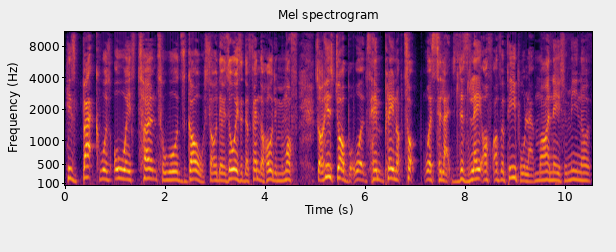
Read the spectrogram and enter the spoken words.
his back was always turned towards goal. So there's always a defender holding him off. So his job was him playing up top was to like just lay off other people like Mane, Firmino,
